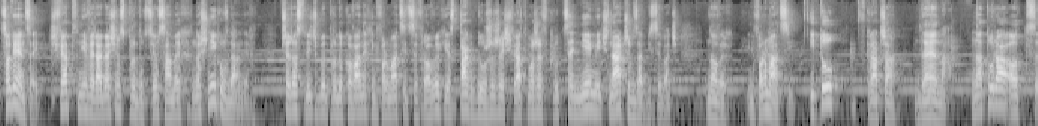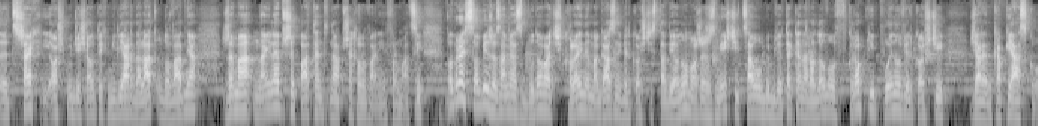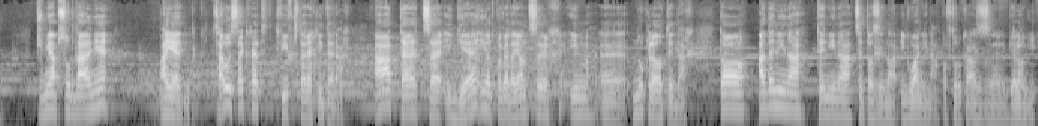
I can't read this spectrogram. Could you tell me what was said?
Co więcej, świat nie wyrabia się z produkcją samych nośników danych. Przyrost liczby produkowanych informacji cyfrowych jest tak duży, że świat może wkrótce nie mieć na czym zapisywać nowych informacji. I tu wkracza DNA. Natura od 3,8 miliarda lat udowadnia, że ma najlepszy patent na przechowywanie informacji. Wyobraź sobie, że zamiast zbudować kolejny magazyn wielkości stadionu, możesz zmieścić całą Bibliotekę Narodową w kropli płynu wielkości ziarenka piasku. Brzmi absurdalnie, a jednak. Cały sekret tkwi w czterech literach. A, T, C i G i odpowiadających im e, nukleotydach. To adenina, tynina, cytozyna i guanina, powtórka z biologii.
